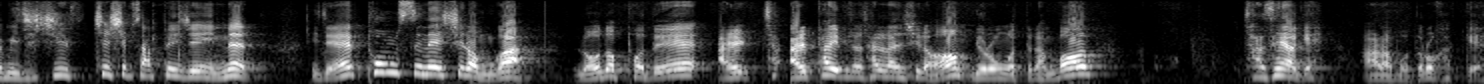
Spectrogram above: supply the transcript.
그럼 이제 74페이지에 있는 이제 톰슨의 실험과 러더퍼드의 알파 입자 산란 실험 이런 것들 한번 자세하게 알아보도록 할게요.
